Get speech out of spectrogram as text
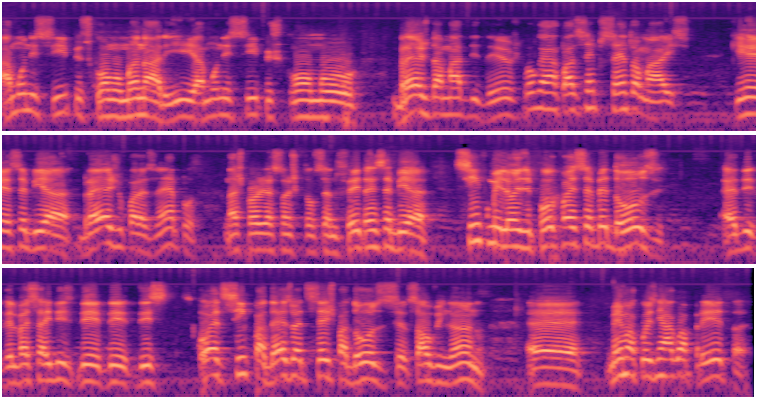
Há municípios como Manari, há municípios como Brejo da Mata de Deus, que vão ganhar quase 100% a mais. Que recebia, Brejo, por exemplo, nas projeções que estão sendo feitas, recebia 5 milhões e pouco, vai receber 12. É de, ele vai sair de, de, de, de, ou é de 5 para 10 ou é de 6 para 12, salvo engano. É, mesma coisa em Água Preta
